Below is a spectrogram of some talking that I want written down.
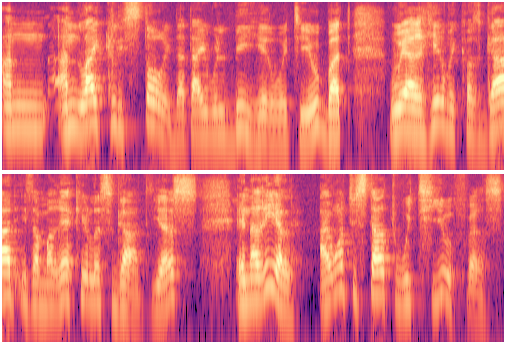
un unlikely story that I will be here with you, but we are here because God is a miraculous God, yes? And Ariel, I want to start with you first.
